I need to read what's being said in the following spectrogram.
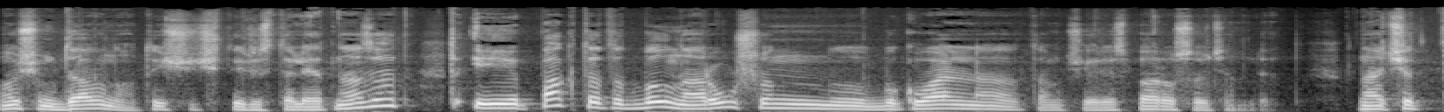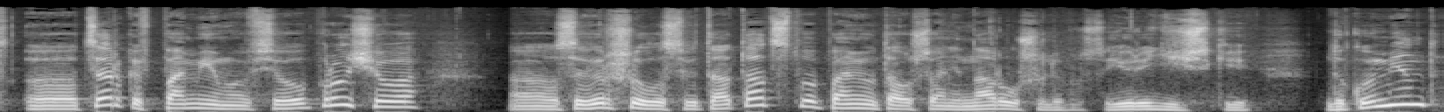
в общем, давно, 1400 лет назад. И пакт этот был нарушен буквально там, через пару сотен лет. Значит, э, церковь, помимо всего прочего, Э, совершило святотатство, помимо того, что они нарушили просто юридический документ,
